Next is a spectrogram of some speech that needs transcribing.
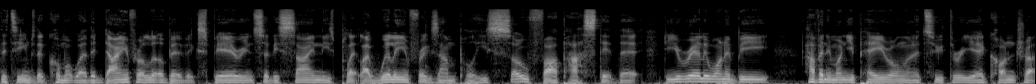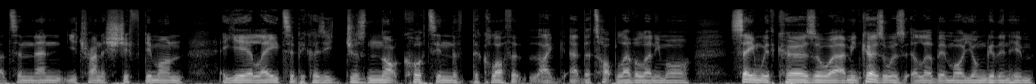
the teams that come up where they're dying for a little bit of experience, so they sign these players like Willian, for example. He's so far past it that do you really want to be having him on your payroll on a two three year contract and then you're trying to shift him on a year later because he's just not cutting the, the cloth at like at the top level anymore same with Kurzawa I mean Kurzawa was a little bit more younger than him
